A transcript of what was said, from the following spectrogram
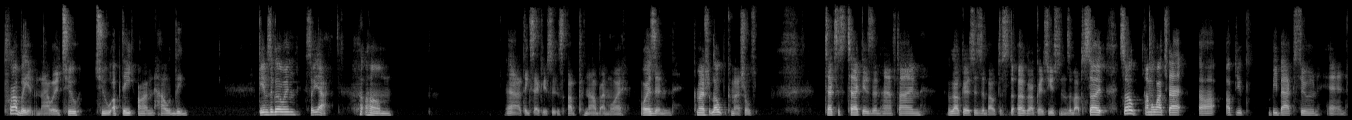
probably in an hour or two to update on how the games are going. So yeah, um, yeah, I think Syracuse is up now by more. Or is in commercial? Nope, commercials. Texas Tech is in halftime. Rutgers is about to start. Uh, Rutgers Houston's about to start. So I'm gonna watch that. Uh, up you be back soon, and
